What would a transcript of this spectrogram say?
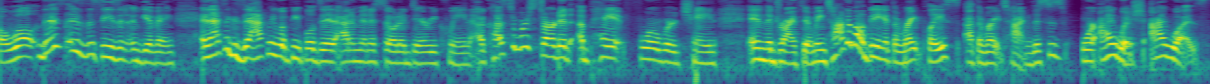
Well, this is the season of giving, and that's exactly what people did at a Minnesota Dairy Queen. A customer started a pay it forward chain in the drive thru I mean, talk about being at the right place at the right time. This is where I wish I was.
